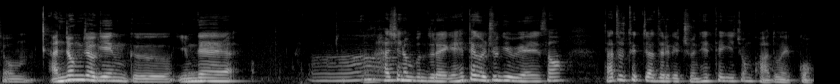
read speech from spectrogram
좀 안정적인 그 임대 아. 하시는 분들에게 혜택을 주기 위해서 다주택자들에게 준 혜택이 좀 과도했고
